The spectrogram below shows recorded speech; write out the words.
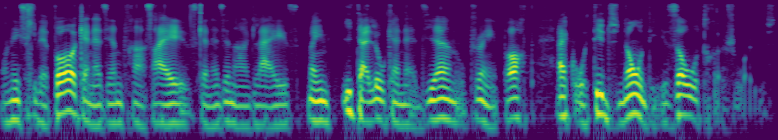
on n'inscrivait pas canadienne française, canadienne anglaise, même italo-canadienne ou peu importe, à côté du nom des autres joueuses.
